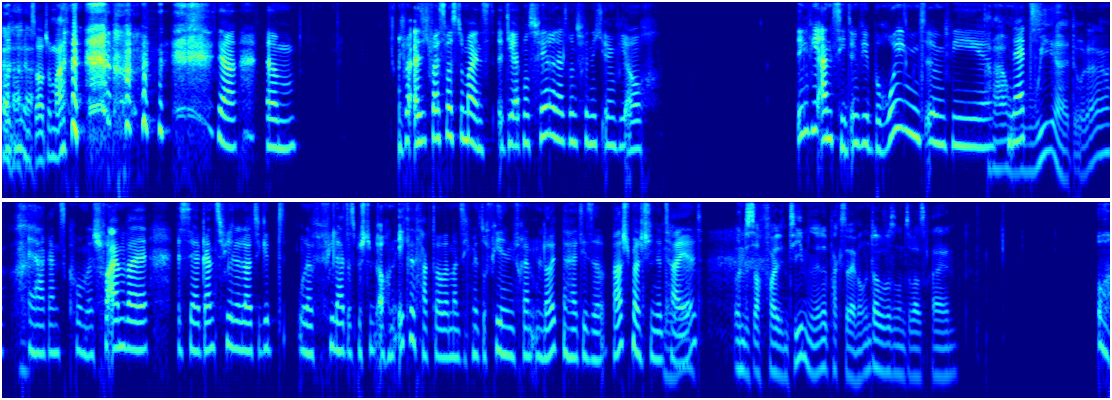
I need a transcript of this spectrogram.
und ein Münzautomat. ja, ähm, ich, also ich weiß, was du meinst. Die Atmosphäre da drin finde ich irgendwie auch irgendwie anziehend, irgendwie beruhigend, irgendwie Aber nett. weird, oder? Ja, ganz komisch. Vor allem, weil es ja ganz viele Leute gibt, oder für viele hat es bestimmt auch einen Ekelfaktor, wenn man sich mit so vielen fremden Leuten halt diese Waschmaschine teilt. Ja. Und ist auch voll intim, ne? Du packst da deine Unterhosen und sowas rein. Oh,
